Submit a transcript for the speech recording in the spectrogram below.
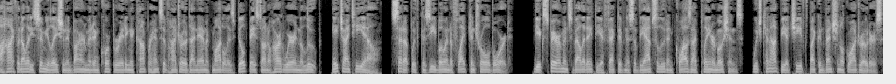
A high-fidelity simulation environment incorporating a comprehensive hydrodynamic model is built based on a hardware-in-the-loop HITL, setup with Gazebo and a flight control board. The experiments validate the effectiveness of the absolute and quasi-planar motions, which cannot be achieved by conventional quadrotors,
